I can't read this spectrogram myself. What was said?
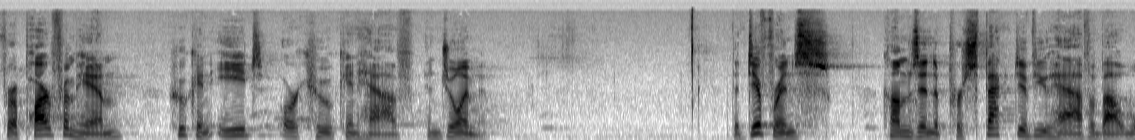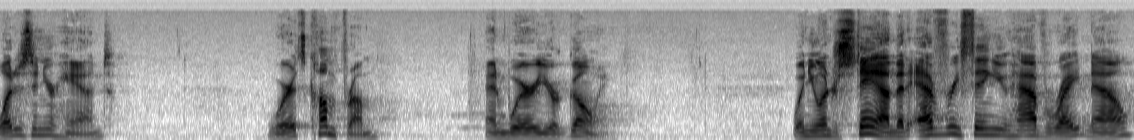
For apart from him, who can eat or who can have enjoyment? The difference comes in the perspective you have about what is in your hand, where it's come from, and where you're going when you understand that everything you have right now,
